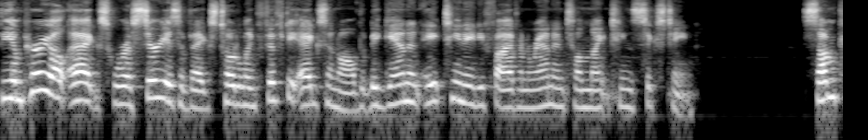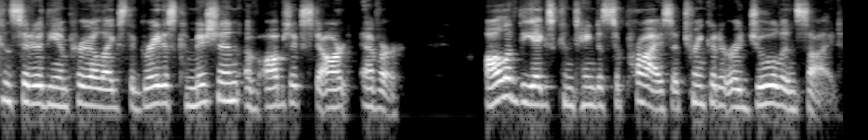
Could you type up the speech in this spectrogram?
The imperial eggs were a series of eggs totaling 50 eggs in all that began in 1885 and ran until 1916. Some consider the imperial eggs the greatest commission of objects to art ever. All of the eggs contained a surprise, a trinket, or a jewel inside.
